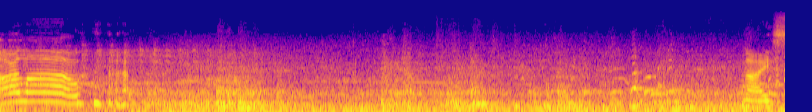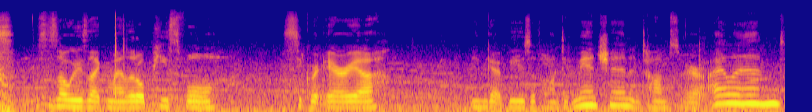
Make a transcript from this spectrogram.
Arlo! nice. This is always like my little peaceful secret area. You can get views of Haunted Mansion and Tom Sawyer Island.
